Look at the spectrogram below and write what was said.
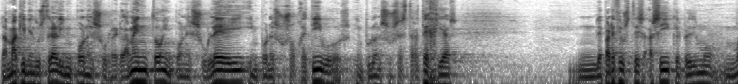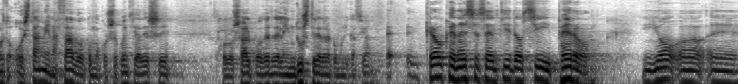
La máquina industrial impone su reglamento, impone su ley, impone sus objetivos, impone sus estrategias. ¿Le parece a usted así que el periodismo muerto o está amenazado como consecuencia de ese colosal poder de la industria de la comunicación? Eh, creo que en ese sentido sí, pero yo, eh,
